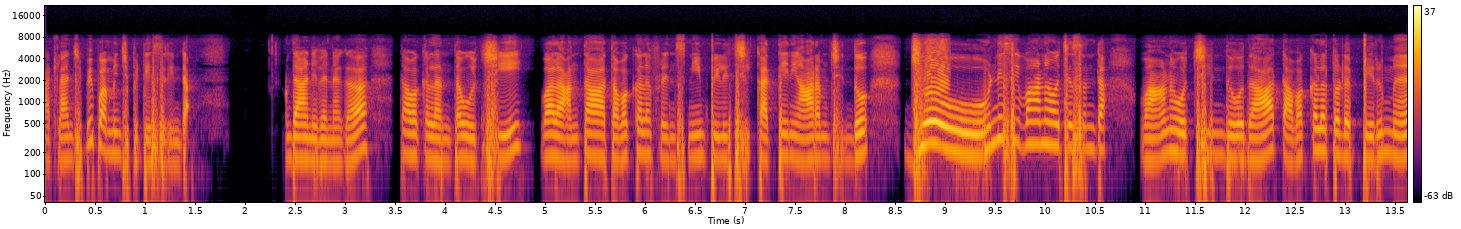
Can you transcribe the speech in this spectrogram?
అట్లా అని చెప్పి పంపించి పెట్టేసిరింట. దాని వెనక తవకలంతా వచ్చి వాళ్ళ అంతా ఆ తవకల ఫ్రెండ్స్ని పిలిచి కత్తెని ఆరంభించిందో జోనిసి వాన వచ్చేసంట. వాన వచ్చిందోదా తవకలతోడ పెరుమె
